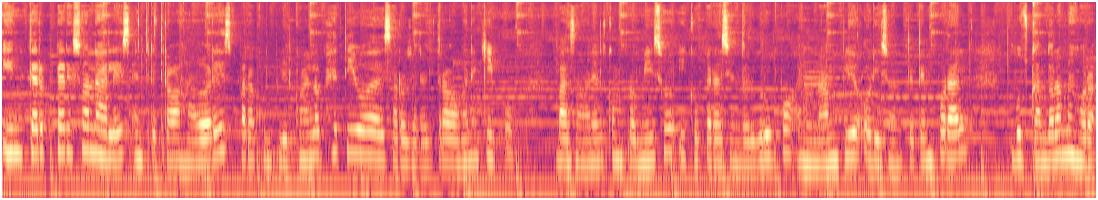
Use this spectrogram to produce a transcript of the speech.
interpersonales entre trabajadores para cumplir con el objetivo de desarrollar el trabajo en equipo basado en el compromiso y cooperación del grupo en un amplio horizonte temporal, buscando la mejor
